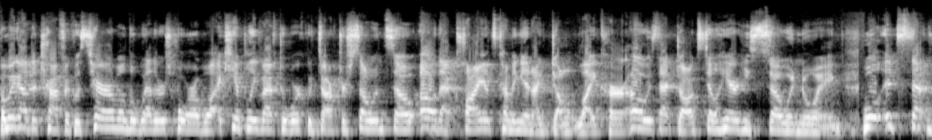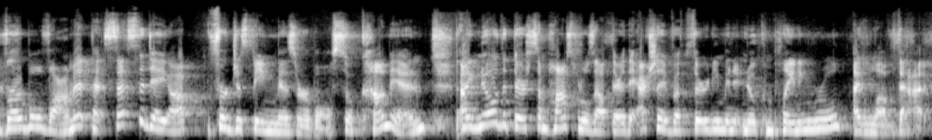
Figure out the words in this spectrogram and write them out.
Oh my God, the traffic was terrible. The weather's horrible. I can't believe I have to work with Dr. So and so. Oh, that client's coming in. I don't like her. Oh, is that dog still here? He's so annoying. Well, it's that verbal vomit that sets the day up for just being miserable. So come in. I know that there's some hospitals out there, they actually have a 30 minute no complaining rule. I love that.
